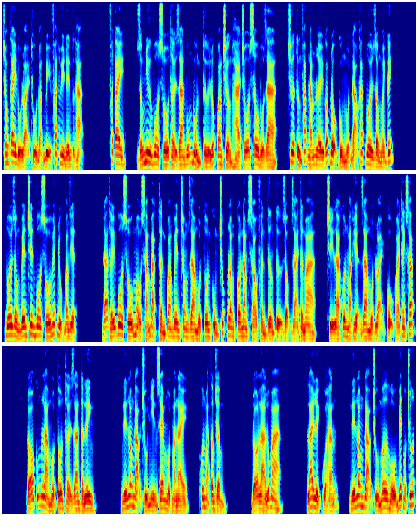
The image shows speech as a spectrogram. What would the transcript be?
trong tay đủ loại thủ đoạn bị phát huy đến cực hạn. Phất tay giống như vô số thời gian vũng bùn từ lúc quang trường hà chỗ sâu bổ ra, chưa từng pháp nắm lấy góc độ cùng một đạo khác đôi rồng oanh kích. Đôi rồng bên trên vô số huyết nhục băng diệt. Đã thấy vô số màu sáng bạc thần quang bên trong ra một tôn cùng trúc long có năm sáu phần tương tự rộng rãi thần ma, chỉ là khuôn mặt hiện ra một loại cổ quái thanh sắc. Đó cũng là một tôn thời gian thần linh. Nến long đạo chủ nhìn xem một màn này, khuôn mặt tâm trầm. Đó là lúc ma. Lai lịch của hắn, nến long đạo chủ mơ hồ biết một chút,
